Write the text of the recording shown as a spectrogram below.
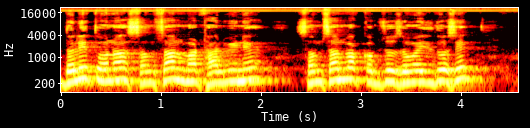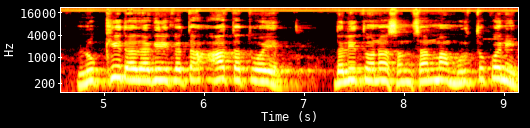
દલિતોના શમશાનમાં ઠાલવીને શમશાનમાં કબજો જમાવી દીધો છે. લુખ્ખી દાદાગીરી કરતાં આ તત્વોએ દલિતોના સ્મશાનમાં મૃતકોની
